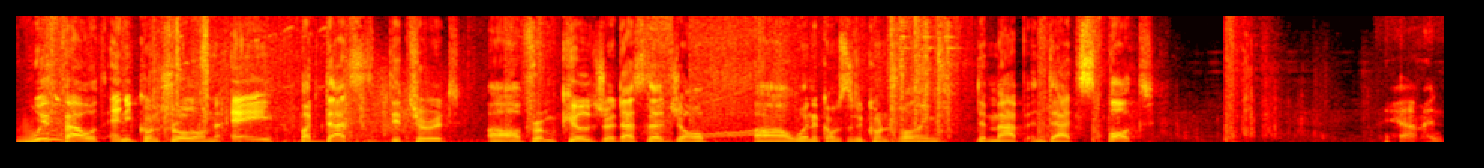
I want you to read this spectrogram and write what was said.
without any control on A, but that's the turret uh, from Killjoy. That's their job uh, when it comes to the controlling the map in that spot. Yeah, man.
